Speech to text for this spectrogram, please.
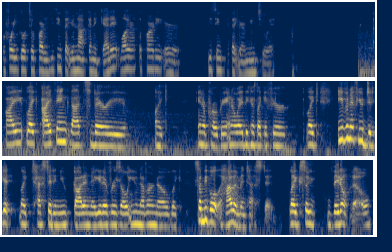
before you go to a party do you think that you're not going to get it while you're at the party or do you think that you're immune to it? I like I think that's very like inappropriate in a way because like if you're like even if you did get like tested and you got a negative result you never know like some people haven't been tested. Like so they don't know.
